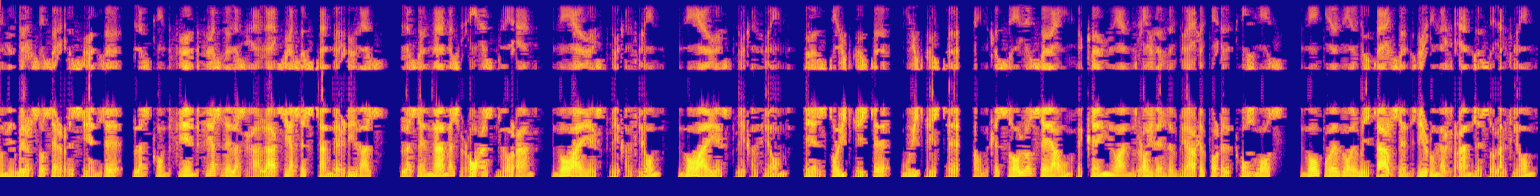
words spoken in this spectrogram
universo se resiente, las conciencias de las galaxias están heridas, las enanas rojas lloran, no hay explicación, no hay explicación. Estoy triste, muy triste, aunque solo sea un pequeño androide de viaje por el cosmos, no puedo evitar sentir una gran desolación,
